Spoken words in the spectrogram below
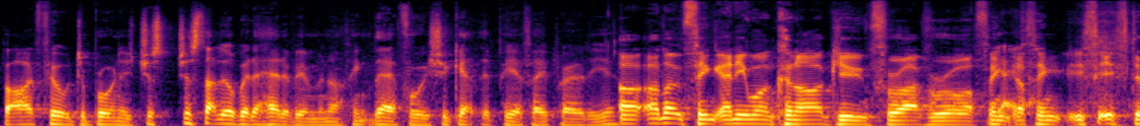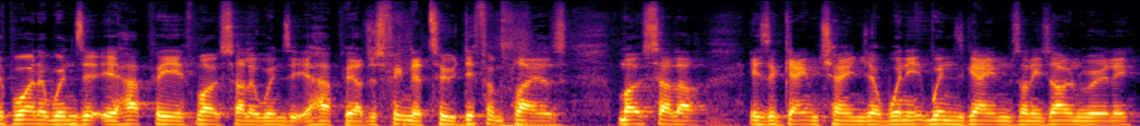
but I feel De Bruyne is just just that little bit ahead of him, and I think therefore he should get the PFA Player of the Year. I I don't think anyone can argue for either or. I think Yeah, yeah. I think if, if De Bruyne wins it, you're happy. If Mo Salah wins it, you're happy. I just think they're two different players. Mo Salah is a game changer, win, wins games on his own really.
